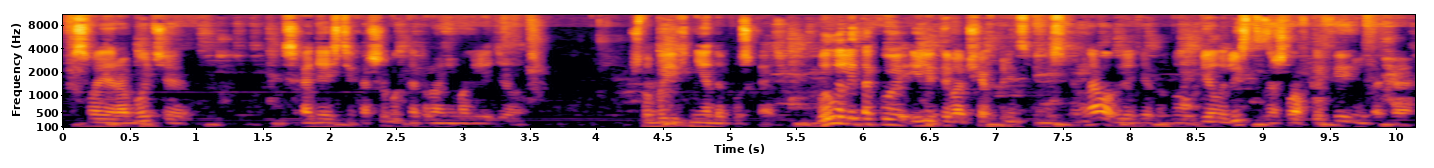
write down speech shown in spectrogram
в своей работе исходя из тех ошибок, которые они могли делать чтобы их не допускать. Было ли такое, или ты вообще, в принципе, не вспоминала, для тебя это был белый лист, зашла в кофейню такая?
